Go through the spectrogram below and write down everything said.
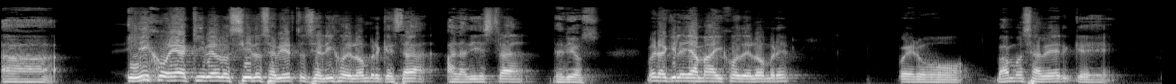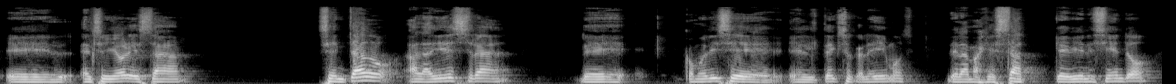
ah, y dijo, he aquí veo los cielos abiertos y al Hijo del Hombre que está a la diestra de Dios. Bueno, aquí le llama Hijo del Hombre, pero vamos a ver que el, el Señor está sentado a la diestra de, como dice el texto que leímos, de la majestad, que viene siendo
